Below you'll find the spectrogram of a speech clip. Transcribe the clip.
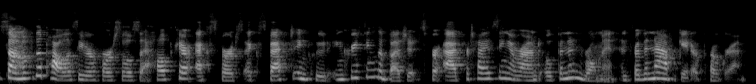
Some of the policy reversals that healthcare experts expect include increasing the budgets for advertising around open enrollment and for the Navigator program,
